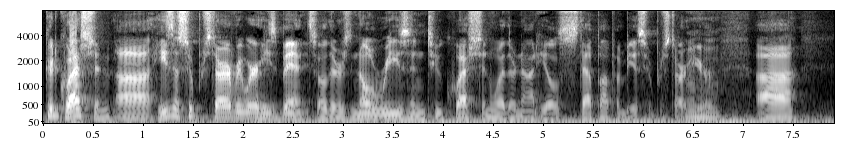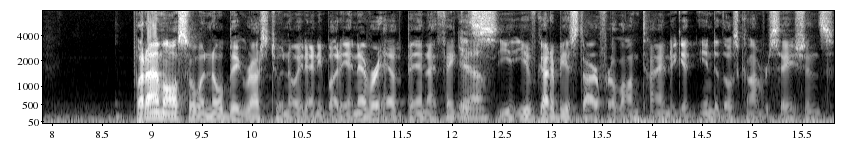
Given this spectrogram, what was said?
Good question. Uh, he's a superstar everywhere he's been, so there's no reason to question whether or not he'll step up and be a superstar here. Uh, but I'm also in no big rush to annoy anybody. I never have been. I think it's you, you've got to be a star for a long time to get into those conversations.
